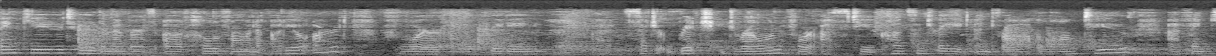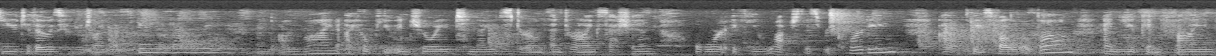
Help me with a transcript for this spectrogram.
Thank you to the members of Holophon Audio Art for creating uh, such a rich drone for us to concentrate and draw along to. Uh, thank you to those who joined us in the gallery and online. I hope you enjoyed tonight's drone and drawing session. Or if you watch this recording, uh, please follow along and you can find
